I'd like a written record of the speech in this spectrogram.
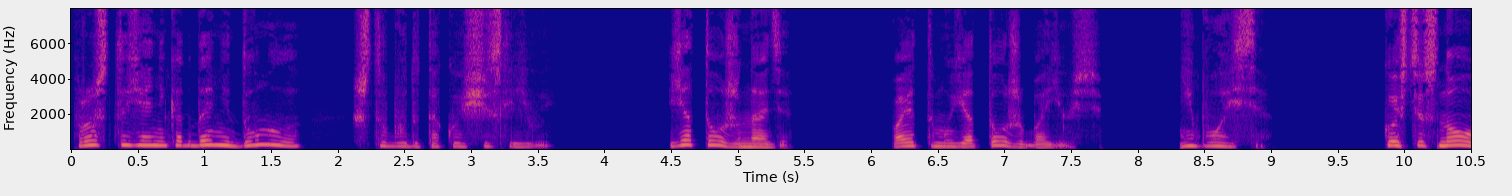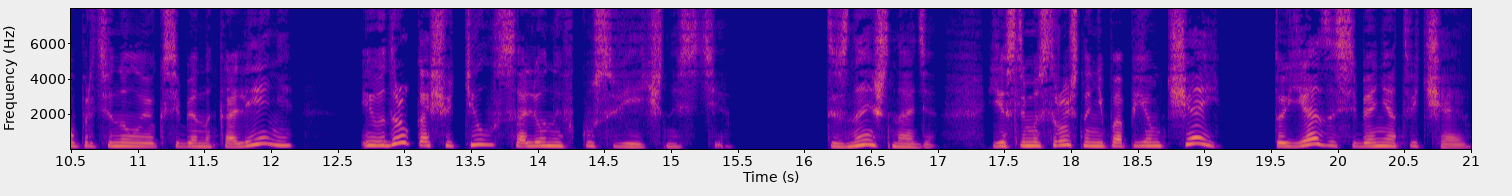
Просто я никогда не думала, что буду такой счастливой. Я тоже, Надя. Поэтому я тоже боюсь. Не бойся. Костя снова притянул ее к себе на колени и вдруг ощутил соленый вкус вечности. Ты знаешь, Надя, если мы срочно не попьем чай, то я за себя не отвечаю,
